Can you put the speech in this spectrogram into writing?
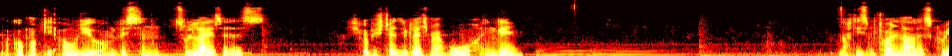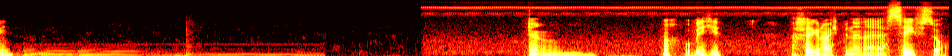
Mal gucken, ob die Audio ein bisschen zu leise ist. Ich glaube, ich stelle sie gleich mal hoch in Game. Nach diesem tollen Ladescreen. Ach, wo bin ich hier? Ach ja, genau, ich bin in einer Safe Zone.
